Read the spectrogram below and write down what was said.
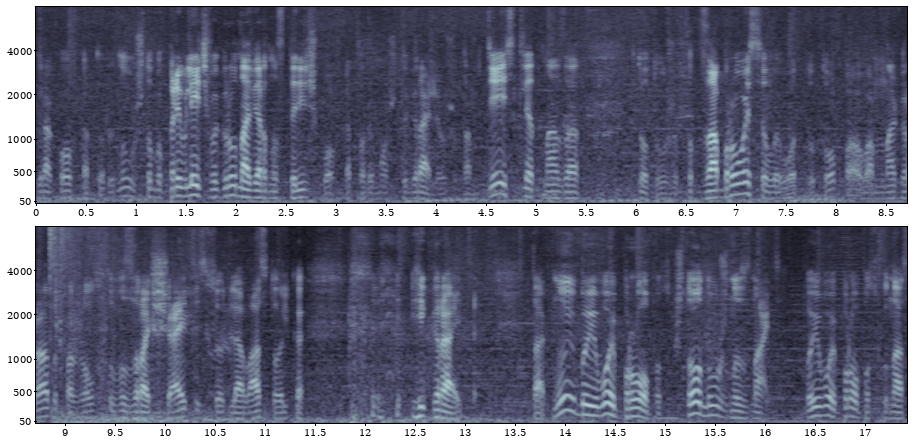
игроков, которые, ну, чтобы привлечь в игру, наверное, старичков, которые, может, играли уже там 10 лет назад, кто-то уже подзабросил, и вот тут, опа, вам награда, пожалуйста, возвращайтесь, все для вас, только играйте. Так, ну и боевой пропуск. Что нужно знать? Боевой пропуск у нас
